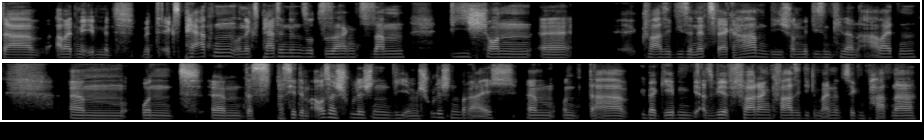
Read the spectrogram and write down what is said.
da arbeiten wir eben mit, mit Experten und Expertinnen sozusagen zusammen, die schon äh, quasi diese Netzwerke haben, die schon mit diesen Kindern arbeiten. Ähm, und ähm, das passiert im außerschulischen wie im schulischen Bereich. Ähm, und da übergeben wir, also wir fördern quasi die gemeinnützigen Partner,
